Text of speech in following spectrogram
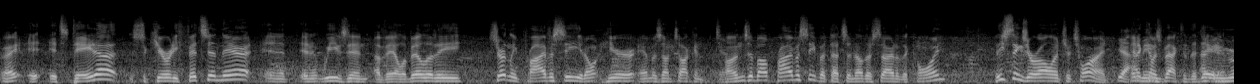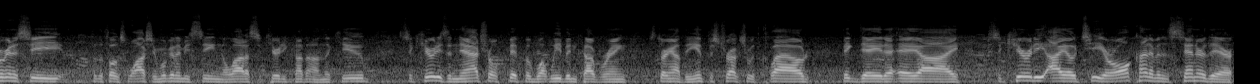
right? It, it's data, security fits in there, and it, and it weaves in availability, Certainly privacy, you don't hear Amazon talking tons yeah. about privacy, but that's another side of the coin. These things are all intertwined, yeah, and I it mean, comes back to the data. I mean, we're going to see, for the folks watching, we're going to be seeing a lot of security content on theCUBE. Security is a natural fit for what we've been covering, starting out the infrastructure with cloud, big data, AI, security, IoT are all kind of in the center there,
